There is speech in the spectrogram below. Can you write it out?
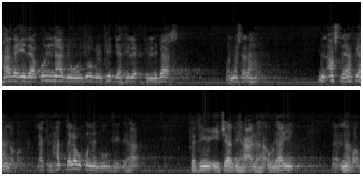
هذا إذا قلنا بوجوب الفدية في اللباس والمسألة من أصلها فيها نظر لكن حتى لو قلنا بوجوبها ففي إيجابها على هؤلاء نظر.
